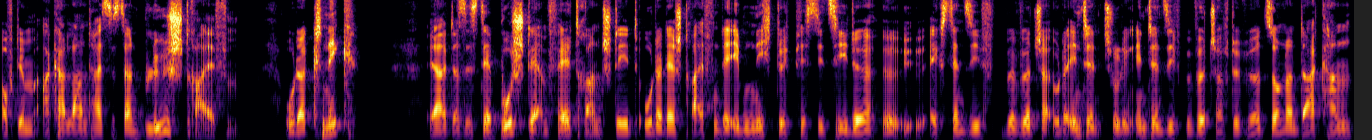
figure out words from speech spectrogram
Auf dem Ackerland heißt es dann Blühstreifen oder Knick. Ja, das ist der Busch, der am Feldrand steht oder der Streifen, der eben nicht durch Pestizide äh, extensiv bewirtschaftet oder inten, Entschuldigung, intensiv bewirtschaftet wird, sondern da kann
